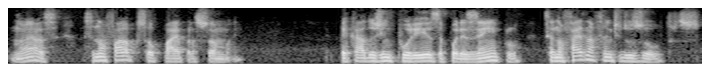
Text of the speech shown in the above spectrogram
Não é? Você não fala para seu pai, para sua mãe. Pecados de impureza, por exemplo, você não faz na frente dos outros.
